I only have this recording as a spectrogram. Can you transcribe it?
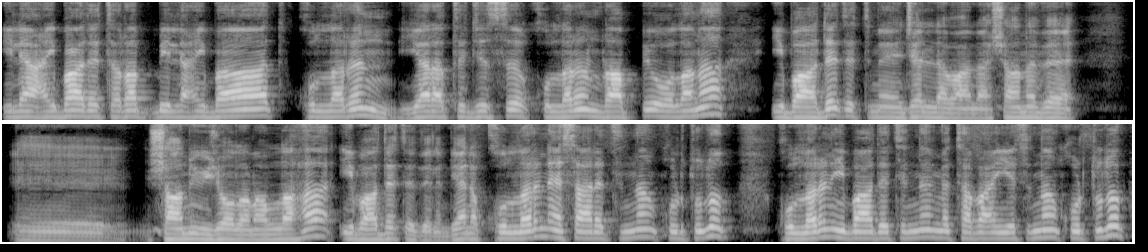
İla ibadeti rabbil ibad kulların yaratıcısı kulların Rabbi olana ibadet etmeye Celle ve Ala şanı ve e, şanı yüce olan Allah'a ibadet edelim. Yani kulların esaretinden kurtulup kulların ibadetinden ve tabaiyetinden kurtulup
